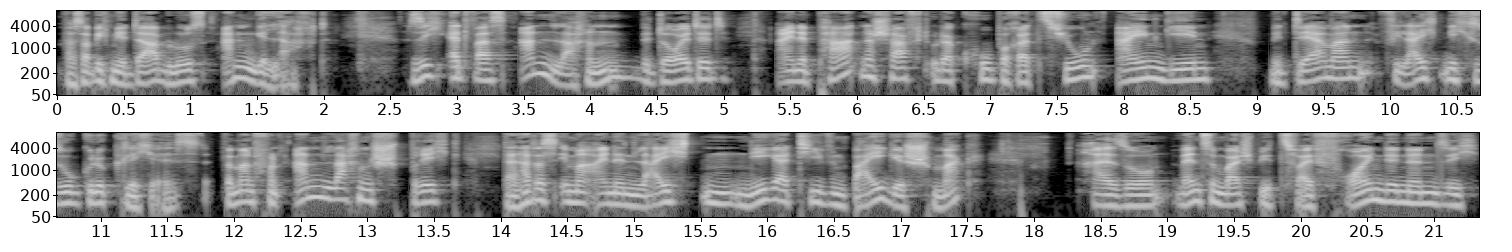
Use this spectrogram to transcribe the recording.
was habe ich mir da bloß angelacht? Sich etwas anlachen bedeutet eine Partnerschaft oder Kooperation eingehen, mit der man vielleicht nicht so glücklich ist. Wenn man von Anlachen spricht, dann hat das immer einen leichten negativen Beigeschmack. Also wenn zum Beispiel zwei Freundinnen sich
